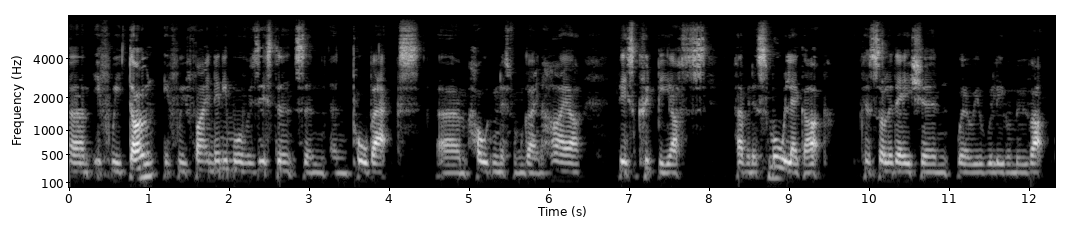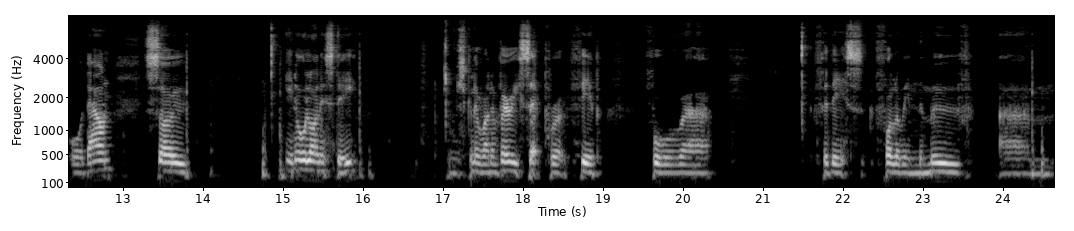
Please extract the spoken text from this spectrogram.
um, if we don't, if we find any more resistance and, and pullbacks um, holding us from going higher, this could be us having a small leg up consolidation where we will either move up or down. So, in all honesty, I'm just going to run a very separate fib for uh, for this following the move, um,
